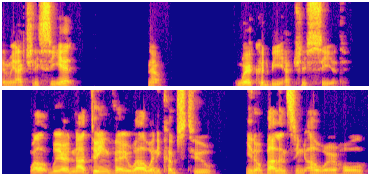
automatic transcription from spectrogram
Can we actually see it? No. Where could we actually see it? Well, we are not doing very well when it comes to, you know, balancing our whole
